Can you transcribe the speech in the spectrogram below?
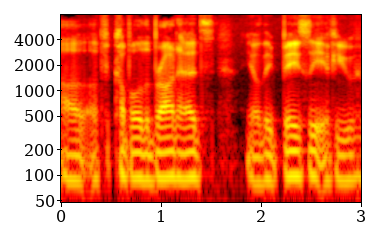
uh, of a couple of the broadheads. You know, they basically, if you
